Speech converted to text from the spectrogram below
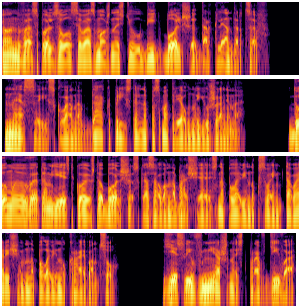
Он воспользовался возможностью убить больше дарклендерцев. Несса из клана Дак пристально посмотрел на южанина. «Думаю, в этом есть кое-что больше», — сказал он, обращаясь наполовину к своим товарищам, наполовину к Райванцу. Если внешность правдива,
